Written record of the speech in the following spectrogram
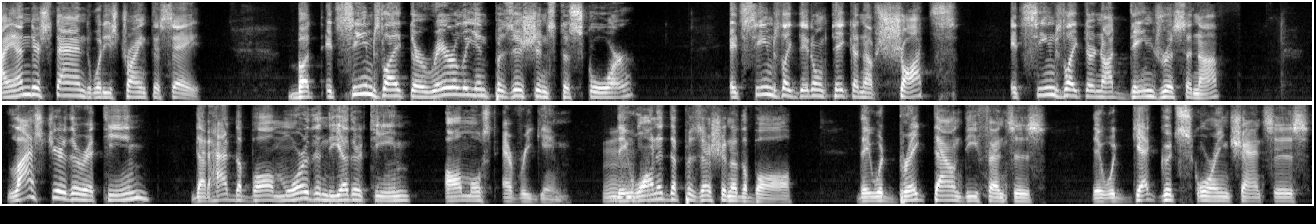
I understand what he's trying to say. But it seems like they're rarely in positions to score. It seems like they don't take enough shots. It seems like they're not dangerous enough. Last year, they're a team that had the ball more than the other team almost every game. Mm. They wanted the possession of the ball. They would break down defenses. They would get good scoring chances,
